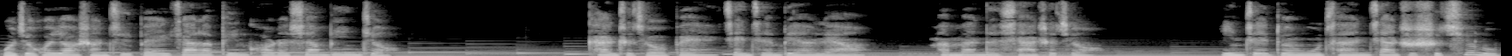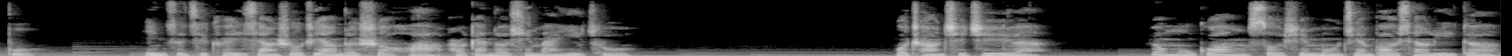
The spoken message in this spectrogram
我就会要上几杯加了冰块的香槟酒，看着酒杯渐渐变凉，慢慢的狭着酒，因这顿午餐价值十七卢布，因自己可以享受这样的奢华而感到心满意足。我常去剧院。用目光搜寻某间包厢里的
